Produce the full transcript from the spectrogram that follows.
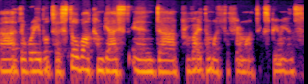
uh, that we're able to still welcome guests and uh, provide them with the Fairmont experience.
